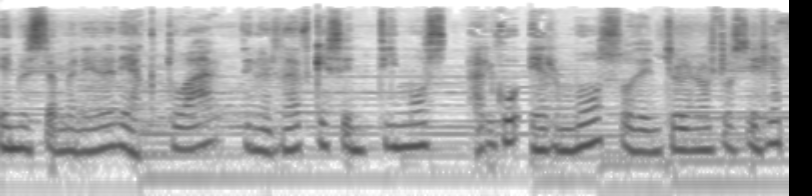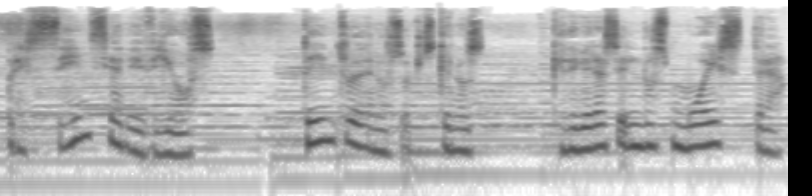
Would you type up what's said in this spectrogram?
en nuestra manera de actuar, de verdad que sentimos algo hermoso dentro de nosotros y es la presencia de Dios dentro de nosotros que nos que de veras Él nos muestra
